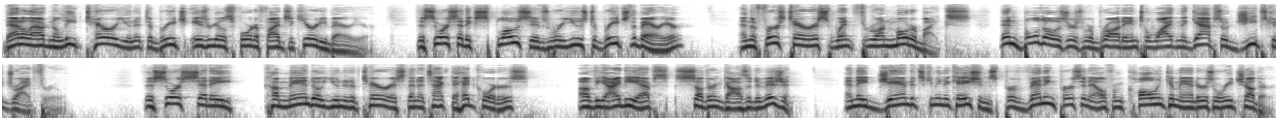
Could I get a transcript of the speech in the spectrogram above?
That allowed an elite terror unit to breach Israel's fortified security barrier. The source said explosives were used to breach the barrier, and the first terrorists went through on motorbikes. Then bulldozers were brought in to widen the gap so jeeps could drive through. The source said a commando unit of terrorists then attacked the headquarters of the IDF's southern Gaza division and they jammed its communications, preventing personnel from calling commanders or each other.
